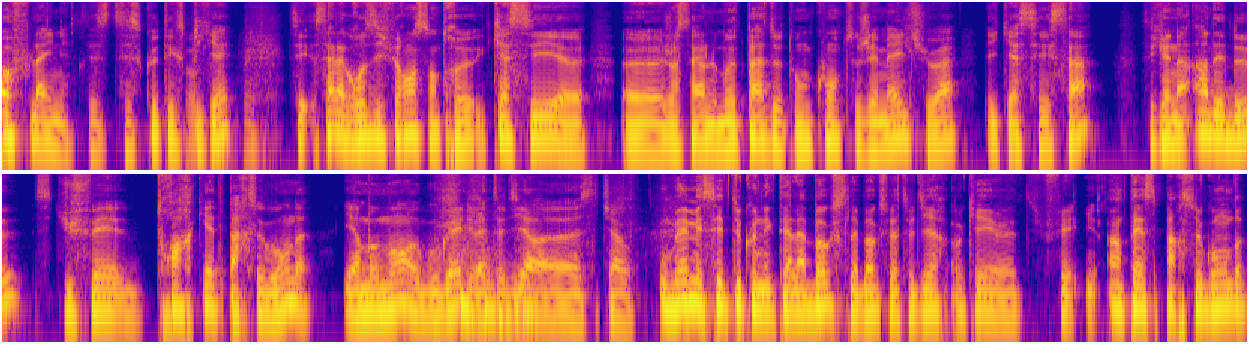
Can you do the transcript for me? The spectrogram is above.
offline. C'est ce que t'expliquais. Ok, oui. C'est ça la grosse différence entre casser, euh, euh, j'en sais rien, le mot de passe de ton compte Gmail, tu vois, et casser ça. C'est qu'il y en a un des deux. Si tu fais trois requêtes par seconde, et à un moment, Google, il va te dire euh, c'est ciao. Ou même essayer de te connecter à la box. La box va te dire Ok, euh, tu fais un test par seconde,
